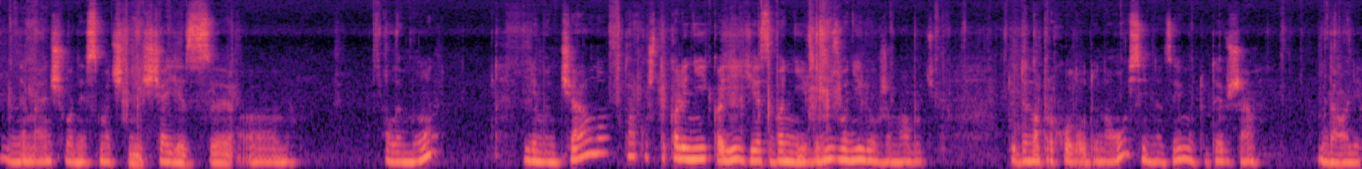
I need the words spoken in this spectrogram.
не менш вони смачні. Ще є з е, лимон, лімончелло, також така лінійка, і є з ваніллю. Ну, з ваніллю вже, мабуть, туди на прохолоду, на осінь, на зиму, туди вже далі.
